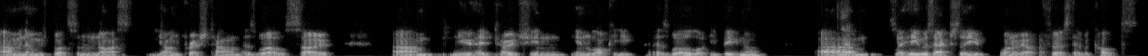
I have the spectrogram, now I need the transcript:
Um, and then we've got some nice young fresh talent as well. So um, new head coach in in Lockie as well, Lockie Bignell. Um, yep. So he was actually one of our first ever Colts,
